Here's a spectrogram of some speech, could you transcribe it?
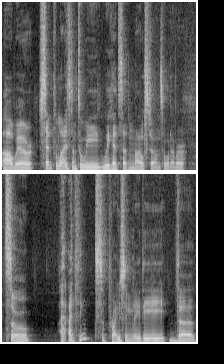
oh we're centralized until we we hit certain milestones or whatever. So I, I think surprisingly the the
